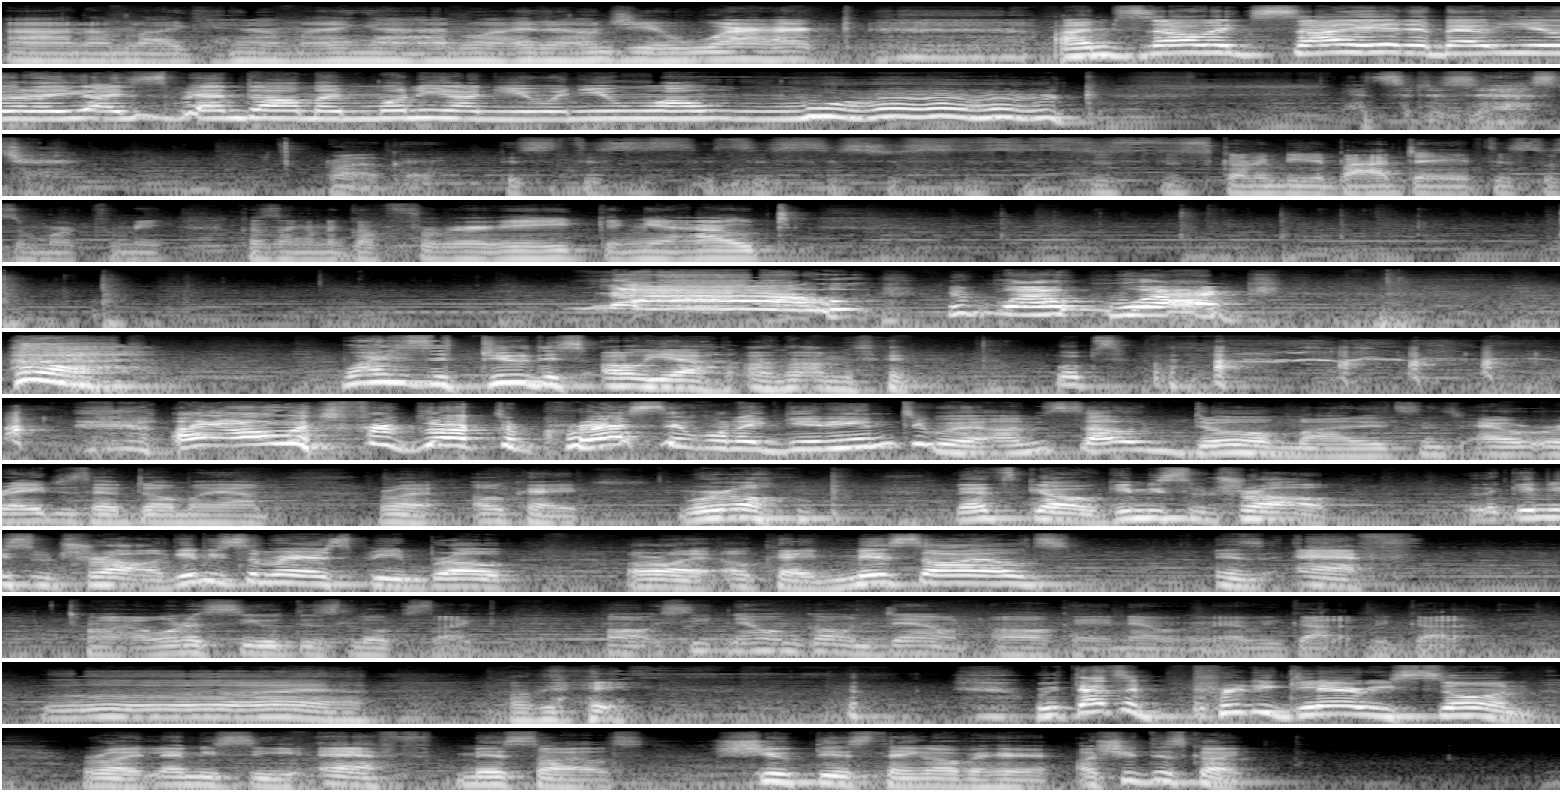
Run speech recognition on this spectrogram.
And I'm like, oh my god, why don't you work? I'm so excited about you and I, I spend all my money on you and you won't work. It's a disaster. Right, okay. This, this, is, this, this, this, this, this, is gonna be a bad day if this doesn't work for me. Because I'm gonna go freaking out. No! It won't work! Why does it do this? Oh yeah, I'm, I'm whoops. I always forget to press it when I get into it. I'm so dumb, man. It's outrageous how dumb I am. Right, okay. We're up. Let's go. Give me some throttle. Give me some throttle. Give me some airspeed, bro. Alright, okay. Missiles is F. Alright, I want to see what this looks like. Oh, see, now I'm going down. Oh, okay, now we got it. We got it. Uh, okay. That's a pretty glary sun. Right, let me see. F, missiles. Shoot this thing over here. I'll shoot this guy.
